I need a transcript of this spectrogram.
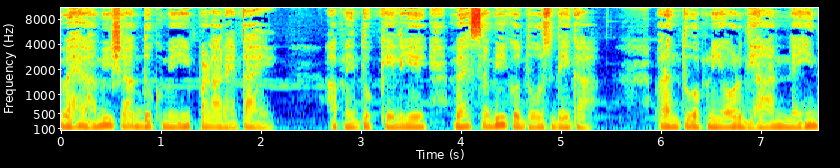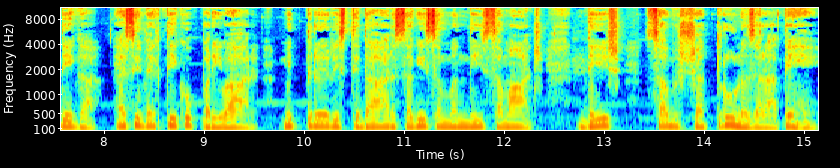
वह हमेशा दुख में ही पड़ा रहता है। अपने दुख के लिए वह सभी को दोष देगा, परंतु अपनी ओर ध्यान नहीं देगा। ऐसे व्यक्ति को परिवार, मित्र, रिश्तेदार, सगी संबंधी, समाज, देश सब शत्रु नज़र आते हैं।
